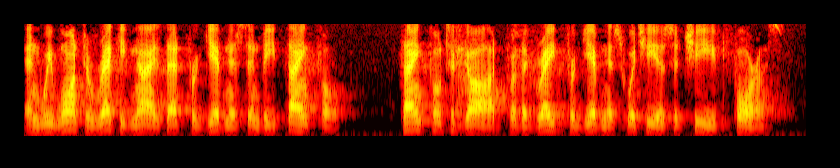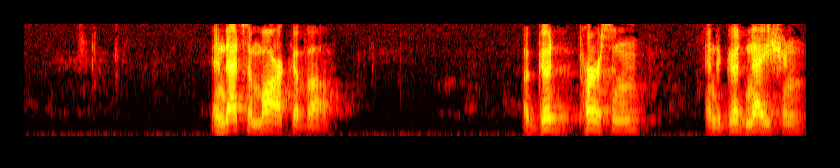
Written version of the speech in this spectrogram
And we want to recognize that forgiveness and be thankful. Thankful to God for the great forgiveness which He has achieved for us. And that's a mark of a, a good person and a good nation,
